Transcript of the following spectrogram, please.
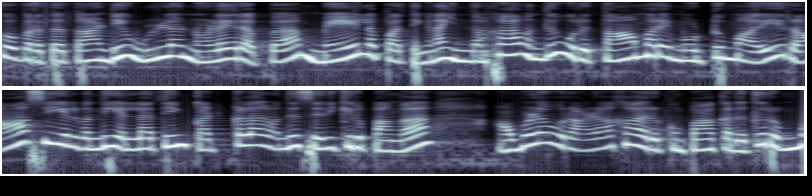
கோபுரத்தை தாண்டி உள்ளே நுழையிறப்ப மேலே பார்த்தீங்கன்னா இந்த மகா வந்து ஒரு தாமரை மொட்டு மாதிரி ராசிகள் வந்து எல்லாத்தையும் கற்களால் வந்து செதுக்கியிருப்பாங்க. அவ்வளோ ஒரு அழகாக இருக்கும் பார்க்குறதுக்கு ரொம்ப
